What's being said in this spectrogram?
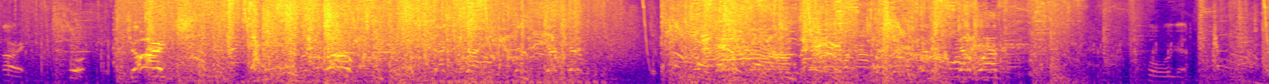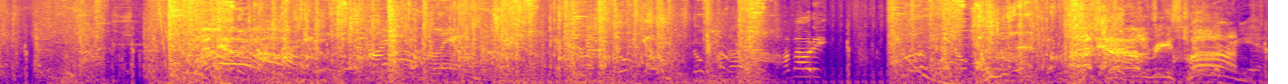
Get him, blast. Oh, we're good. I'm out. Respawn! Yeah.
